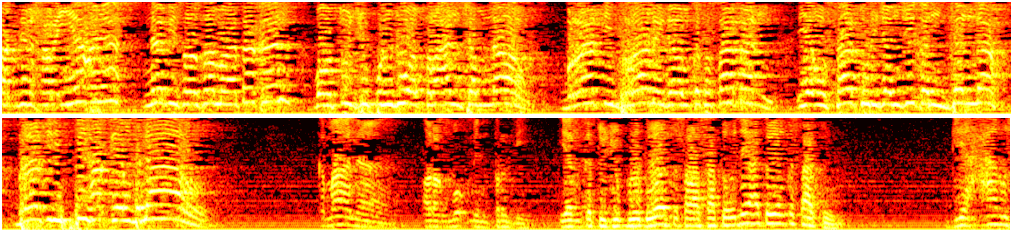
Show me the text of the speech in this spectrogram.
Takdir syariahnya Nabi SAW mengatakan bahwa 72 terancam nar. Berarti berada dalam kesesatan yang satu dijanjikan jannah berarti di pihak yang benar. Ke mana orang mukmin pergi? Yang ke-72 itu salah satunya atau yang ke satu? Dia harus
